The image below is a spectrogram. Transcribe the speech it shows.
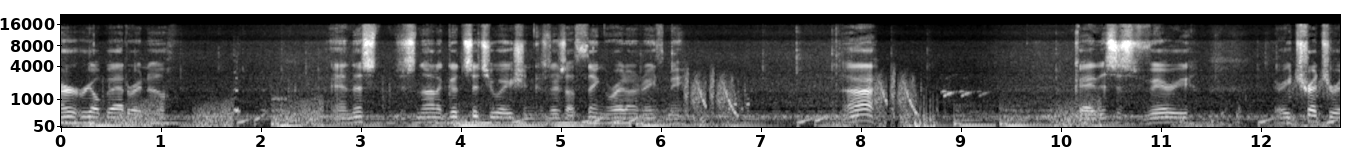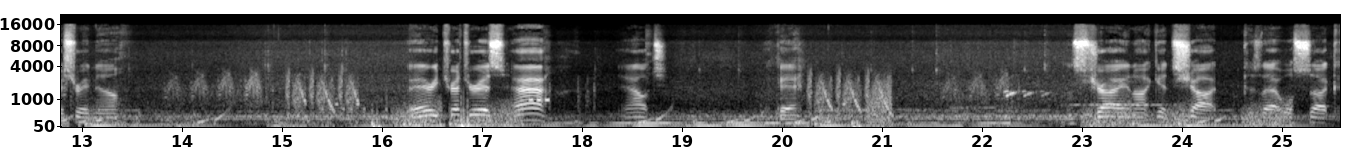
Hurt real bad right now. And this is not a good situation because there's a thing right underneath me. Ah! Okay, this is very, very treacherous right now. Very treacherous. Ah! Ouch. Okay. Let's try and not get shot, because that will suck.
